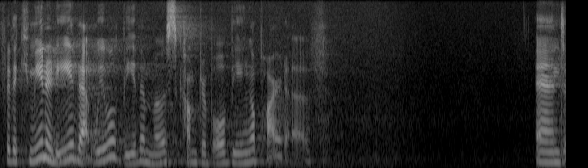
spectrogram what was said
for the community that we will be the most comfortable being a part of. And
